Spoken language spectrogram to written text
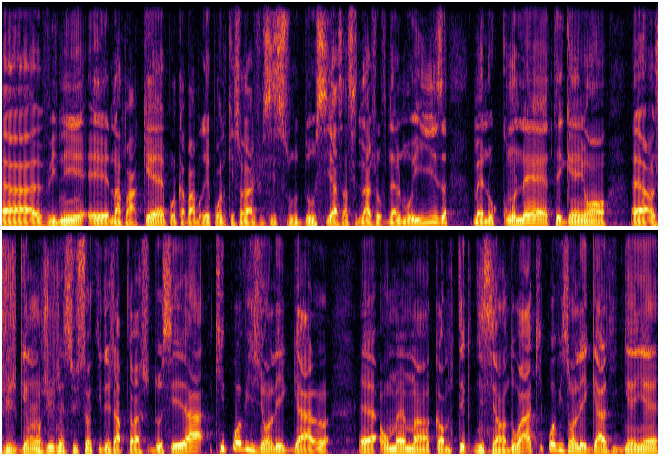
euh, venir et dans le paquet pour capable répondre aux questions de la justice sur le dossier assassinat Jovenel Moïse. Mais nous connaissons, gagnons, euh, juge, un juge d'instruction qui déjà travaille sur le dossier qui provision légale euh, ou même euh, comme technicien en droit, qui provision légale qui gagne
